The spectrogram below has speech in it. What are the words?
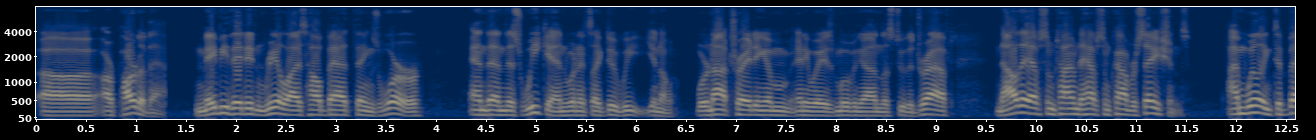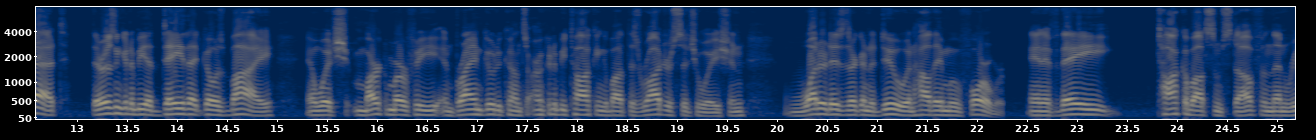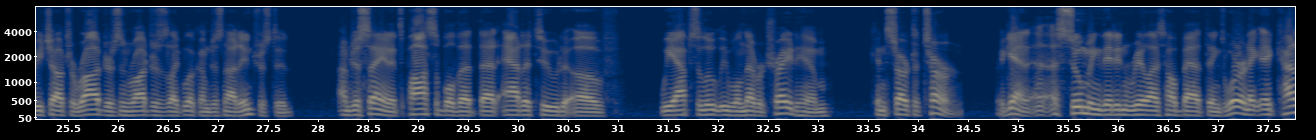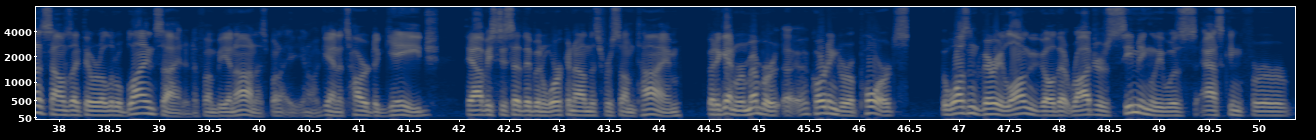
uh, are part of that. Maybe they didn't realize how bad things were, and then this weekend when it's like, dude, we, you know, we're not trading him anyways. Moving on, let's do the draft. Now they have some time to have some conversations. I'm willing to bet there isn't going to be a day that goes by in which Mark Murphy and Brian Gutekunst aren't going to be talking about this Rodgers situation, what it is they're going to do, and how they move forward. And if they talk about some stuff and then reach out to Rodgers, and Rodgers is like, "Look, I'm just not interested," I'm just saying it's possible that that attitude of "we absolutely will never trade him" can start to turn. Again, assuming they didn't realize how bad things were, and it, it kind of sounds like they were a little blindsided, if I'm being honest. But you know, again, it's hard to gauge. They obviously said they've been working on this for some time. But again, remember, uh, according to reports, it wasn't very long ago that Rodgers seemingly was asking for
